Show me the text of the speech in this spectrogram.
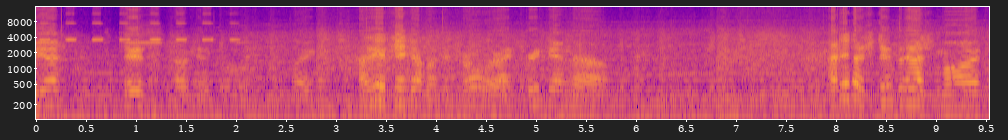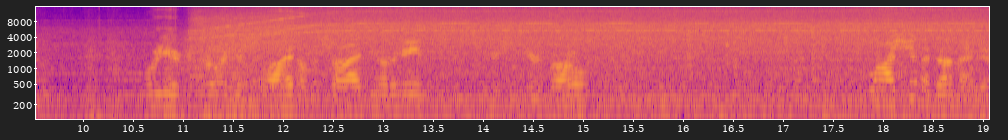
you? Dude, okay, cool. Like, I did change out my controller. I freaking, uh, I did that stupid ass mod where your controller just slides on the side, you know what I mean? Your, your throttle. Well, I shouldn't have done that, dude,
